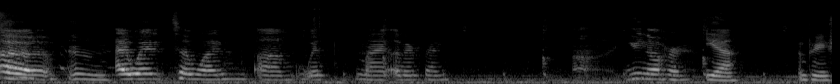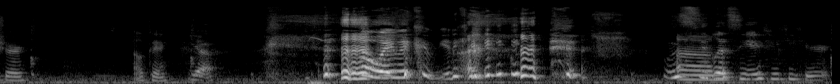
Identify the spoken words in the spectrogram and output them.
um, I went to one um, with my other friend. Uh, you know her. yeah, I'm pretty sure. Okay. Yeah. the way we communicate. let's, see, Um, let's see if you can hear it.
